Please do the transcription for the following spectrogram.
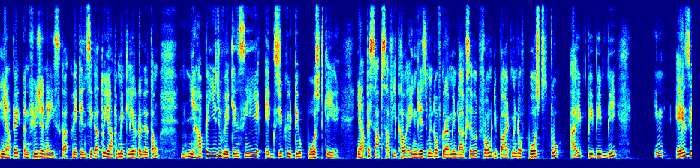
यहाँ पे कन्फ्यूज़न है इसका वैकेंसी का तो यहाँ पे मैं क्लियर कर देता हूँ। यहाँ पे ये जो वैकेंसी है, ये एग्जीक्यूटिव पोस्ट की है। यहाँ पे साफ़ साफ़ लिखा हुआ है एंगेजमेंट of Gramin Dak Sevak from department of post to I P B B in as a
